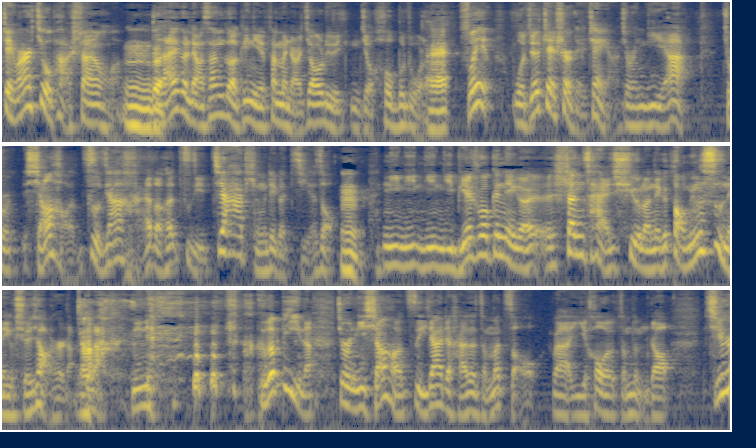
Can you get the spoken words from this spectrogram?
这玩意儿就怕煽乎，嗯，对，来个两三个给你贩卖点焦虑，你就 hold 不住了。哎，所以我觉得这事儿得这样，就是你啊。就是想好自家孩子和自己家庭这个节奏，嗯，你你你你别说跟那个山菜去了那个道明寺那个学校似的，对吧？你你何必呢？就是你想好自己家这孩子怎么走，是吧？以后怎么怎么着？其实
